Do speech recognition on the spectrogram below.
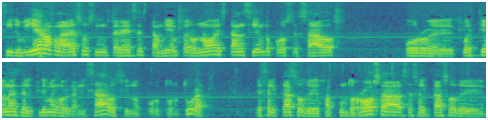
sirvieron a esos intereses también, pero no están siendo procesados por eh, cuestiones del crimen organizado, sino por tortura. Es el caso de Facundo Rosas, es el caso de,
